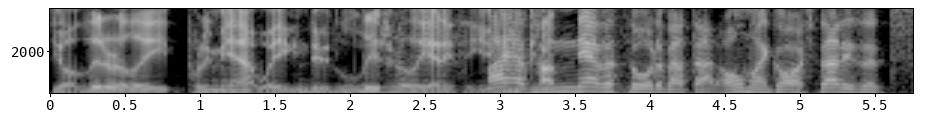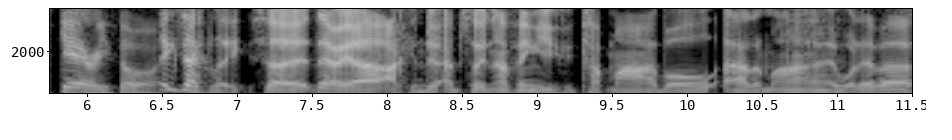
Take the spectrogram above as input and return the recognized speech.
You're literally putting me out where you can do literally anything. You I have cut never thought about that. Oh my gosh, that is a scary thought. Exactly. So there we are. I can do absolutely nothing. You could cut my eyeball out of my whatever.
